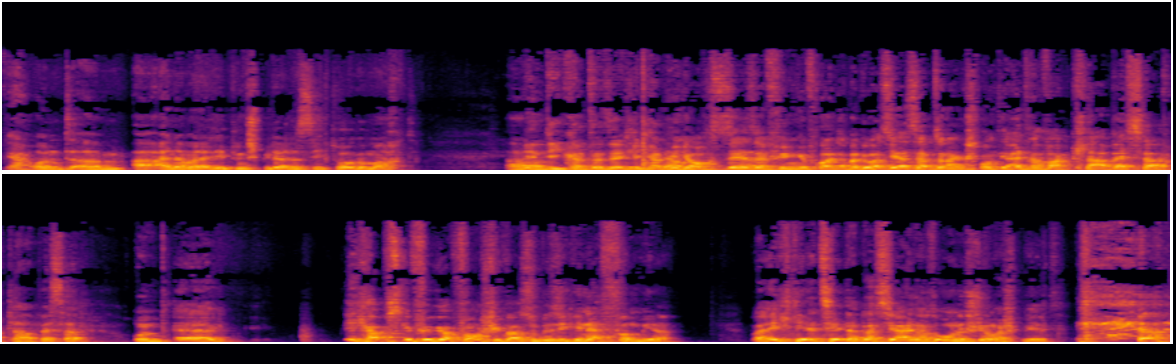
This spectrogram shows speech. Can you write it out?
Ja. Und ähm, einer meiner Lieblingsspieler hat das Siegtor gemacht. In Dika tatsächlich. Hat mich auch sehr, sehr viel gefreut. Aber du hast die erste Halbzeit angesprochen. Die Eintracht war klar besser. Klar, besser. Und äh, ich habe das Gefühl gehabt, vor dem Spiel warst du ein bisschen genervt von mir. Weil ich dir erzählt habe, dass die Eintracht ohne Stürmer spielt. Ja,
